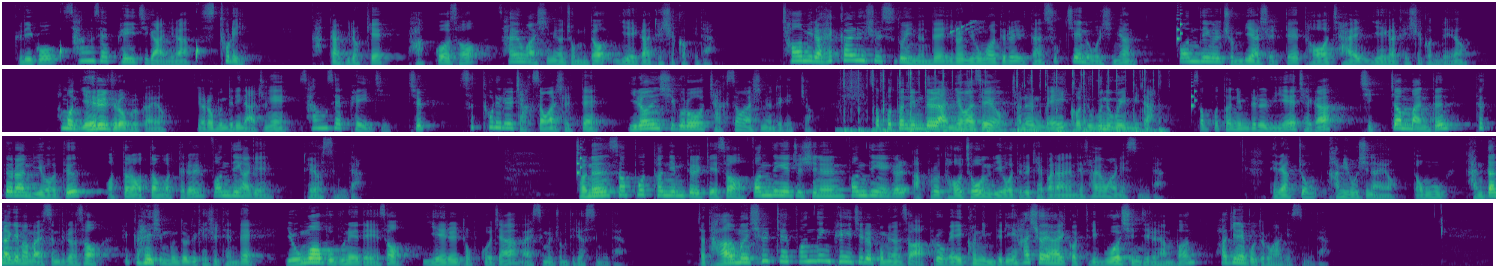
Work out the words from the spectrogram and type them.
그리고 상세 페이지가 아니라 스토리. 각각 이렇게 바꿔서 사용하시면 좀 더 이해가 되실 겁니다. 처음이라 헷갈리실 수도 있는데 이런 용어들을 일단 숙지해 놓으시면 펀딩을 준비하실 때 더 잘 이해가 되실 건데요. 한번 예를 들어볼까요? 여러분들이 나중에 상세 페이지, 즉 스토리를 작성하실 때 이런 식으로 작성하시면 되겠죠. 서포터님들 안녕하세요. 저는 메이커 누구누구입니다. 서포터님들을 위해 제가 직접 만든 특별한 리워드 어떤 어떤 것들을 펀딩하게 되었습니다. 저는 서포터님들께서 펀딩해 주시는 펀딩액을 앞으로 더 좋은 리워드를 개발하는 데 사용하겠습니다. 대략 좀 감이 오시나요? 너무 간단하게만 말씀드려서 헷갈리신 분들도 계실 텐데 용어 부분에 대해서 이해를 돕고자 말씀을 좀 드렸습니다. 자, 다음은 실제 펀딩 페이지를 보면서 앞으로 메이커님들이 하셔야 할 것들이 무엇인지를 한번 확인해 보도록 하겠습니다.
